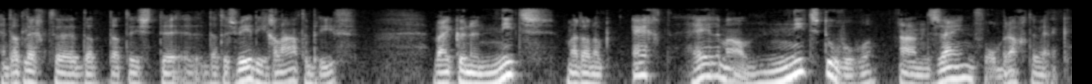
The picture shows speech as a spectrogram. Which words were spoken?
en dat, legt, uh, dat, dat, is de, dat is weer die gelaten brief. Wij kunnen niets, maar dan ook echt helemaal niets toevoegen aan zijn volbrachte werk.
